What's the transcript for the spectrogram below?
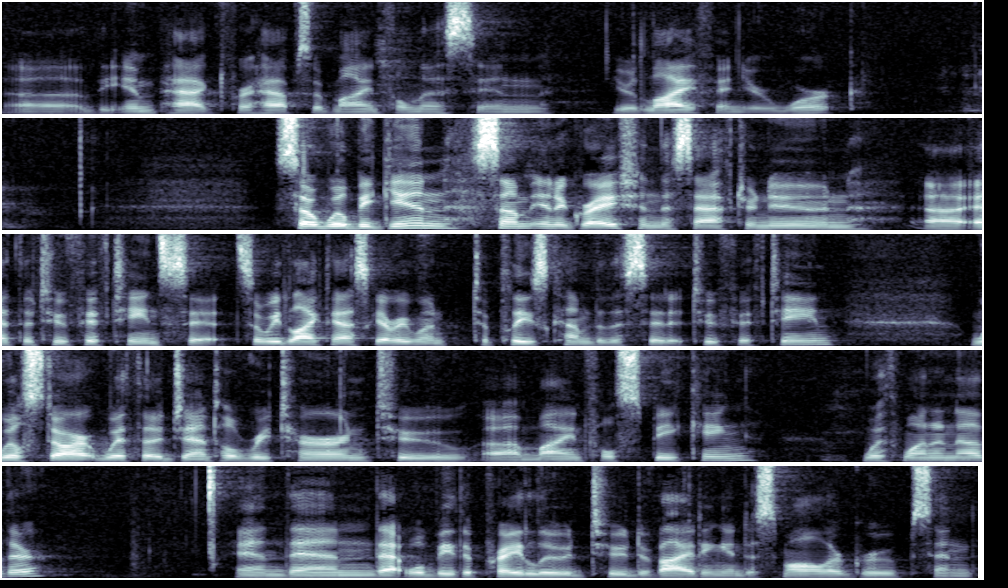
uh, the impact, perhaps, of mindfulness in your life and your work. So we'll begin some integration this afternoon uh, at the 215 sit. So we'd like to ask everyone to please come to the sit at 215. We'll start with a gentle return to uh, mindful speaking with one another, and then that will be the prelude to dividing into smaller groups and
